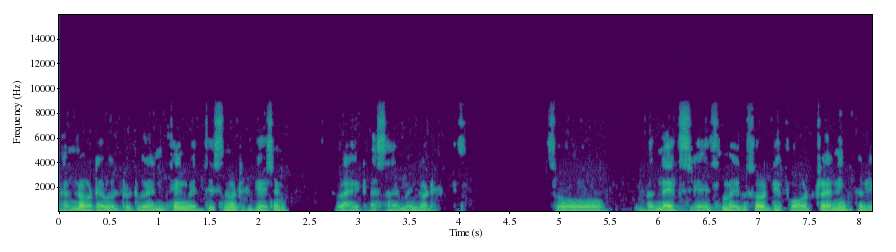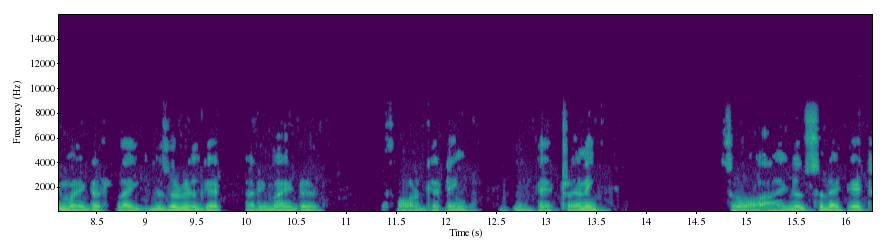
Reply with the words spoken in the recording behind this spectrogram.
i'm not able to do anything with this notification right assignment notification. So the next is microsoft default training reminder. Like user will get a reminder for getting their training. So i will select it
